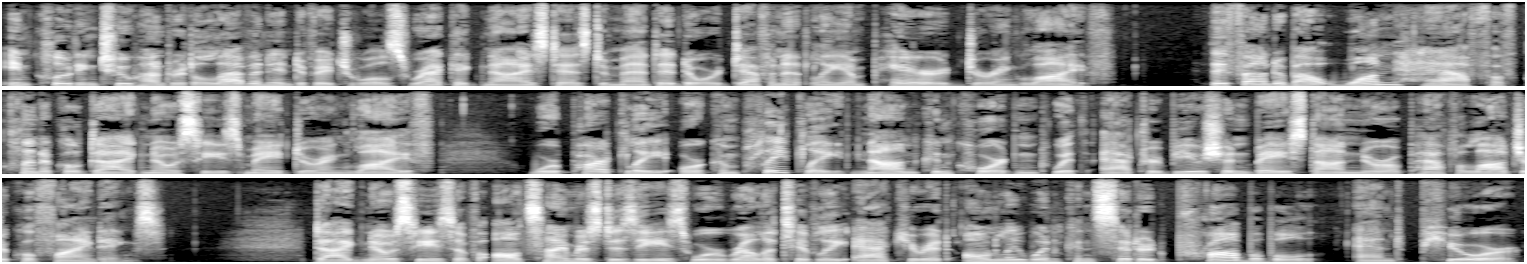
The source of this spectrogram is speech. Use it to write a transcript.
including 211 individuals recognized as demented or definitely impaired during life. They found about one half of clinical diagnoses made during life were partly or completely non concordant with attribution based on neuropathological findings. Diagnoses of Alzheimer's disease were relatively accurate only when considered probable and pure.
